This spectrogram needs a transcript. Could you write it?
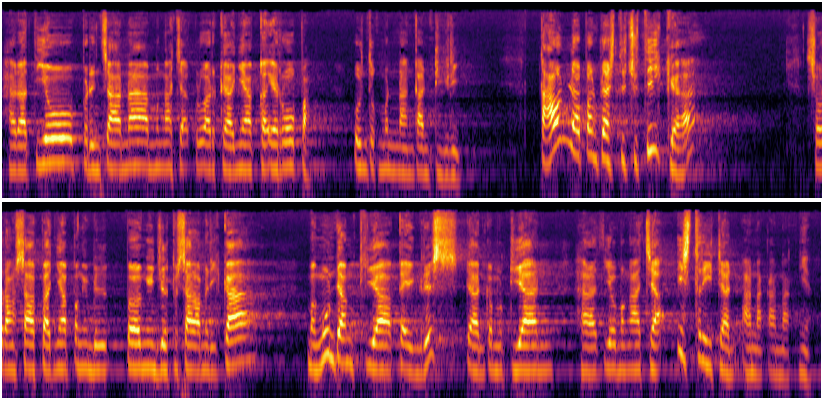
Haratio berencana mengajak keluarganya ke Eropa untuk menangkan diri. Tahun 1873, seorang sahabatnya penginjil, penginjil besar Amerika mengundang dia ke Inggris dan kemudian Haratio mengajak istri dan anak-anaknya.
